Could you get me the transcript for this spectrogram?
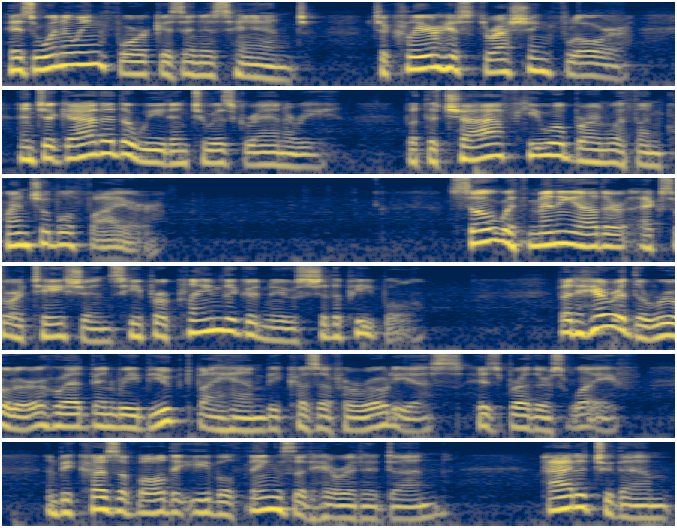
His winnowing fork is in his hand, to clear his threshing floor, and to gather the wheat into his granary, but the chaff he will burn with unquenchable fire. So, with many other exhortations, he proclaimed the good news to the people. But Herod the ruler, who had been rebuked by him because of Herodias, his brother's wife, and because of all the evil things that Herod had done, added to them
